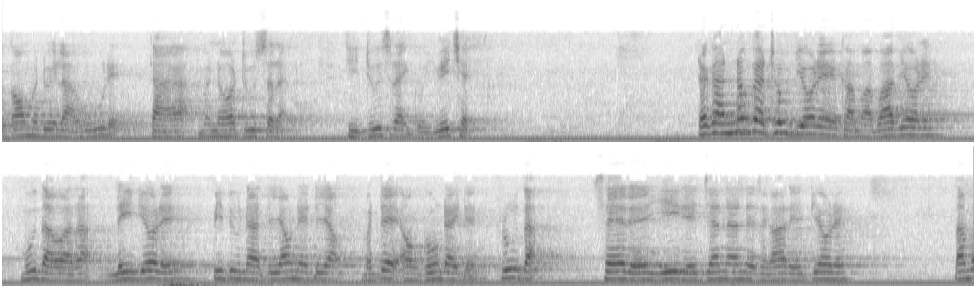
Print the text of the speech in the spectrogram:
အကောင်းမတွေးလာဘူးတဲ့ဒါကမနောဒုစရိုက်ဒီဒုစရိုက်ကိုရွေးချက်တခါနှုတ်ကထုတ်ပြောတဲ့အခါမှာဘာပြောတယ်မုသာဝါဒလိန်ပြောတယ်ပိတုနာတယောက်နဲ့တယောက်မတက်အောင်ဂုံးတိုက်တယ်ဖရုဒဆဲတယ်ရေးတယ်ကျမ်းမ်းတဲ့စကားတွေပြောတယ် တမ္ပ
